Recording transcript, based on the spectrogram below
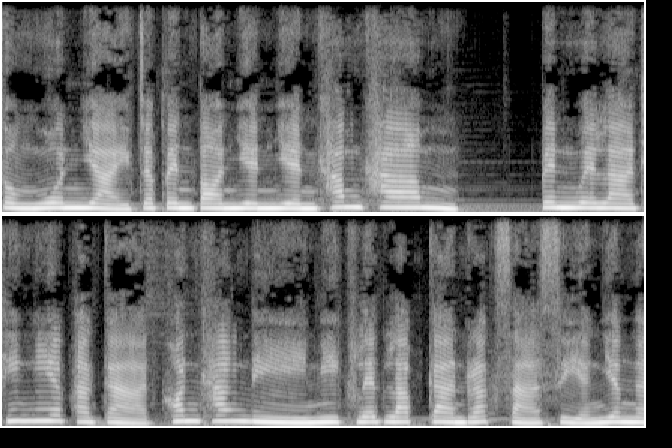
ส่งวนใหญ่จะเป็นตอนเย็นเย็นค่ำค่ำเป็นเวลาที่เงียบอากาศค่อนข้างดี มีเคล็ดลับการรักษาเสียงยังไง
